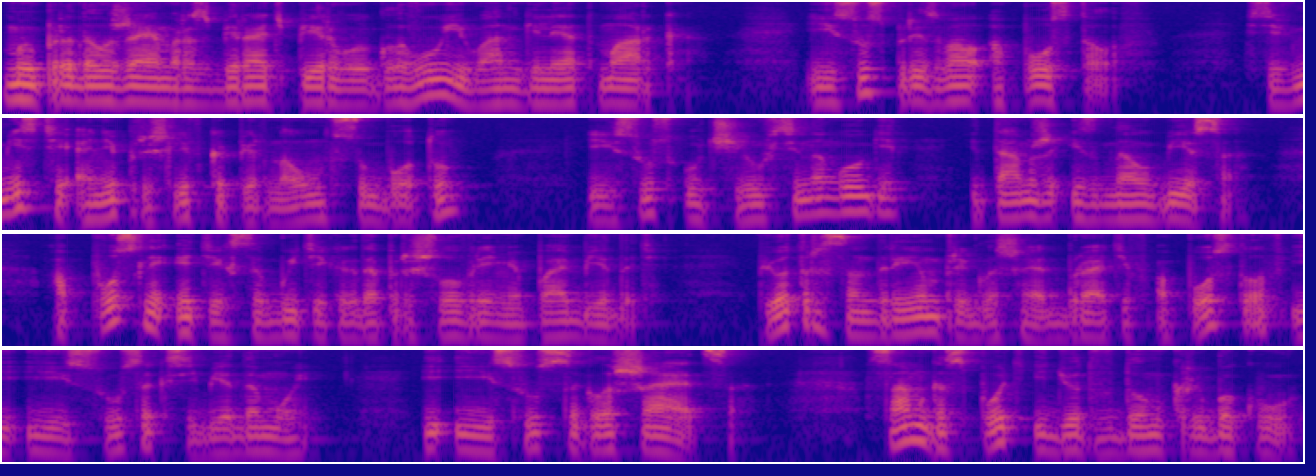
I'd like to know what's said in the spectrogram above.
Мы продолжаем разбирать первую главу Евангелия от Марка. Иисус призвал апостолов. Все вместе они пришли в Капернаум в субботу. Иисус учил в синагоге и там же изгнал беса. А после этих событий, когда пришло время пообедать, Петр с Андреем приглашает братьев апостолов и Иисуса к себе домой. И Иисус соглашается. Сам Господь идет в дом к рыбаку,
